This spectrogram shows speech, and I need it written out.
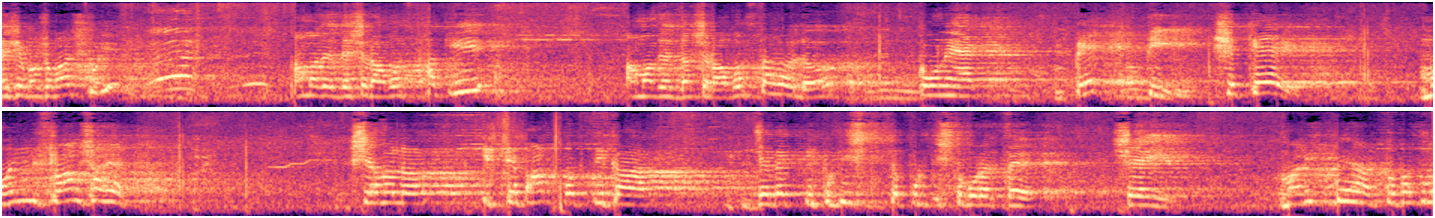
দেশে বসবাস করি? আমাদের দেশের অবস্থা কি? আমাদের দেশের অবস্থা হলো কোন এক ব্যক্তি, সে কে? ইসলাম সাহেব, সে হলো ইস্তেফাক পত্রিকার যে ব্যক্তি প্রতিষ্ঠিত প্রতিষ্ঠিত করেছে, সেই মানিক মেয়ার তোফাজুল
